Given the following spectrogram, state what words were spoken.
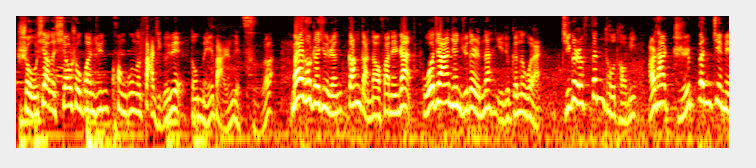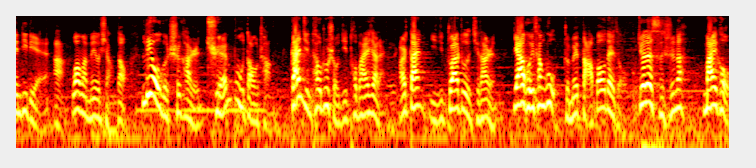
手下的销售冠军旷工了大几个月，都没把人给辞了。Michael 这群人刚赶到发电站，国家安全局的人呢也就跟了过来，几个人分头逃命，而他直奔见面地点啊！万万没有想到，六个持卡人全部到场，赶紧掏出手机偷拍下来。而丹已经抓住了其他人，押回仓库，准备打包带走。就在此时呢，Michael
